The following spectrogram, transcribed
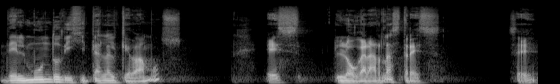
del mundo digital al que vamos es lograr las tres. ¿sí?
